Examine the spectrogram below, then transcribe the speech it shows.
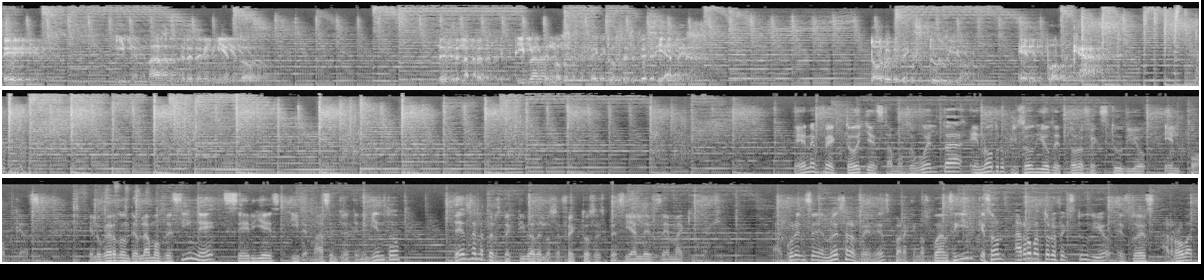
series y demás entretenimiento desde la perspectiva de los efectos especiales. Torfx Studio, el podcast. En efecto, ya estamos de vuelta en otro episodio de FX Studio, el podcast. El lugar donde hablamos de cine, series y demás entretenimiento desde la perspectiva de los efectos especiales de maquillaje. Acuérdense de nuestras redes para que nos puedan seguir, que son arroba Studio, esto es arroba.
